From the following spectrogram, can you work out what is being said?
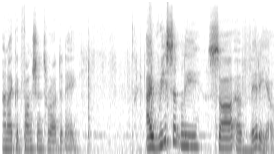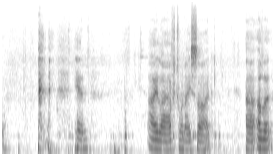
and I could function throughout the day. I recently saw a video, and I laughed when I saw it, uh, of a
